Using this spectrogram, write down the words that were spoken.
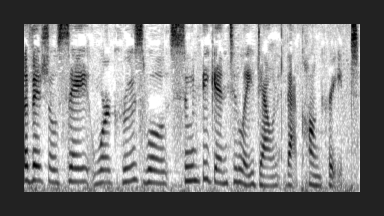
Officials say work crews will soon begin to lay down that concrete.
